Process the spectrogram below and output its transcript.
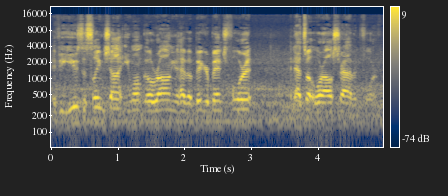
If you use the slingshot, you won't go wrong. You'll have a bigger bench for it, and that's what we're all striving for.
